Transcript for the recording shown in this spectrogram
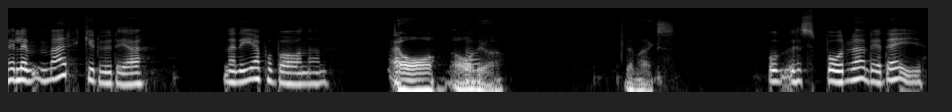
eller märker du det när det är på banan? Att- ja, ja, ja. det gör jag. Det märks. Och sporrar det dig?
